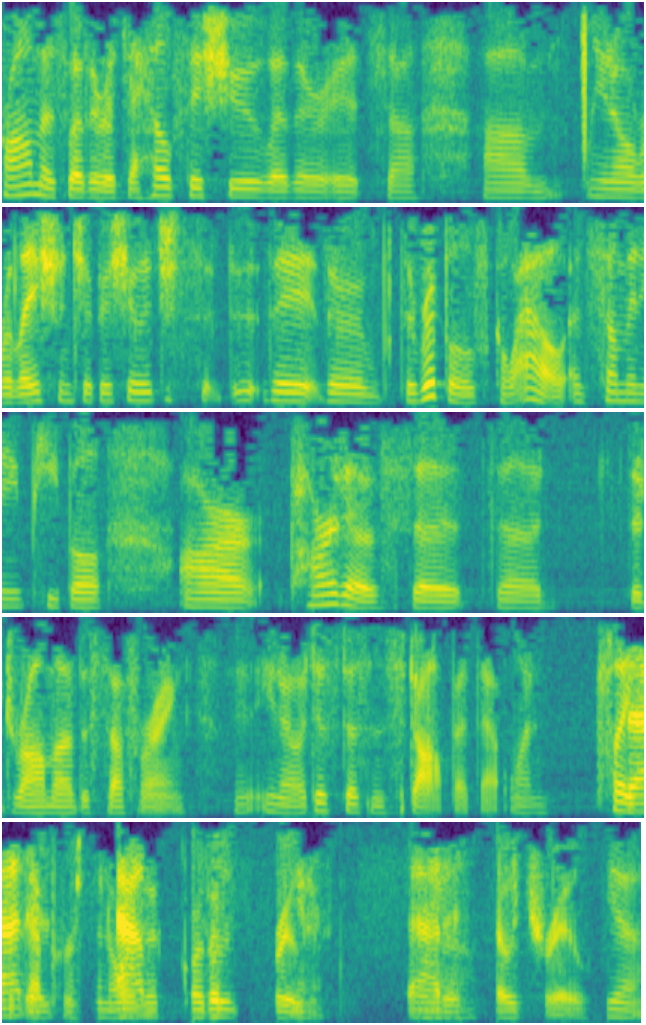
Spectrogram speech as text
traumas, whether it's a health issue, whether it's a, um, you know a relationship issue, it just the the the ripples go out, and so many people are part of the the the drama, the suffering. You know, it just doesn't stop at that one place that that person or the or the truth. You know, that yeah. is so true. Yeah.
